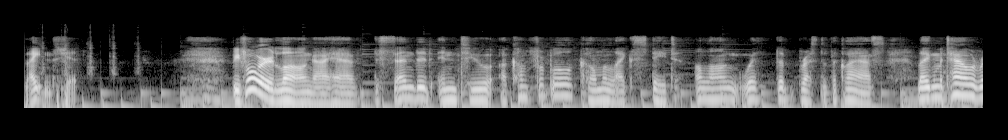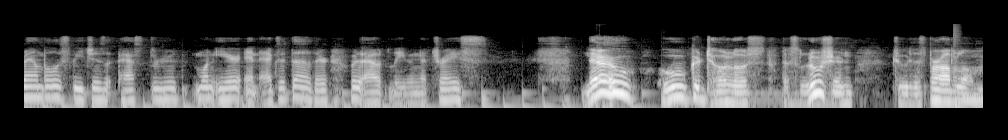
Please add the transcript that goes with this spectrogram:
Light and shit. Before long, I have descended into a comfortable coma-like state along with the rest of the class. Letting Matao ramble speeches that pass through one ear and exit the other without leaving a trace. Now, who could tell us the solution to this problem?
